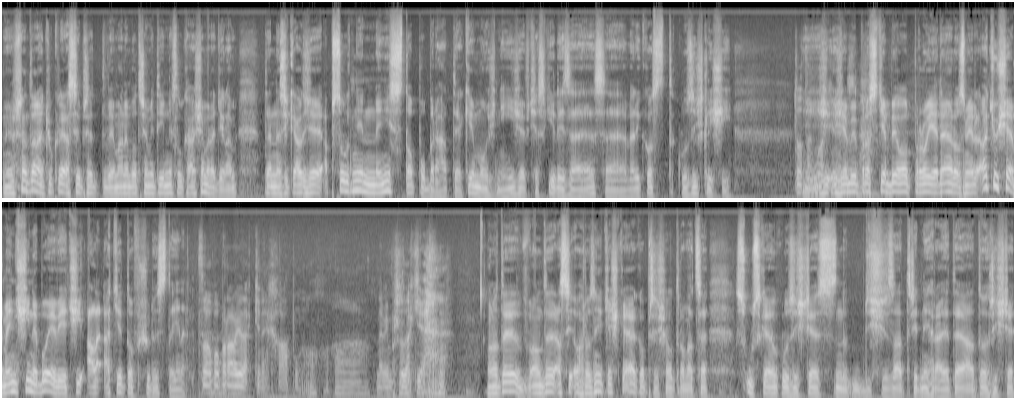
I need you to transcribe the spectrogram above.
My už jsme to naťukli asi před dvěma nebo třemi týdny s Lukášem Radilem. Ten říkal, že absolutně není stop pobrat, jak je možný, že v České lize se velikost kluzišť liší. To tak že, že by prostě bylo pro jeden rozměr, ať už je menší nebo je větší, ale ať je to všude stejné. To popravdě taky nechápu, no. A nevím, proč to tak je. Ono to, je, ono to je asi hrozně těžké jako přešaltrovat se z úzkého kluziště, když za tři dny hrajete a to hřiště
